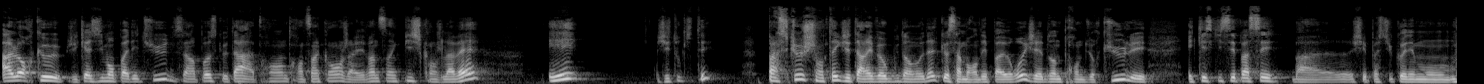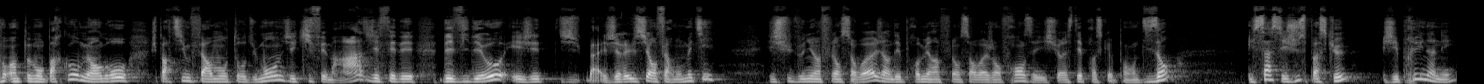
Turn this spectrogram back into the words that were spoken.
alors que j'ai quasiment pas d'études. C'est un poste que tu as à 30, 35 ans. J'avais 25 piges quand je l'avais. Et j'ai tout quitté parce que je sentais que j'étais arrivé au bout d'un modèle, que ça me rendait pas heureux, que j'avais besoin de prendre du recul. Et, et qu'est-ce qui s'est passé? Bah, je sais pas si tu connais mon, un peu mon parcours, mais en gros, je suis parti me faire mon tour du monde. J'ai kiffé ma race, j'ai fait des, des vidéos et j'ai bah, réussi à en faire mon métier. Et je suis devenu influenceur voyage, un des premiers influenceurs voyage en France, et je suis resté presque pendant 10 ans. Et ça, c'est juste parce que j'ai pris une année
